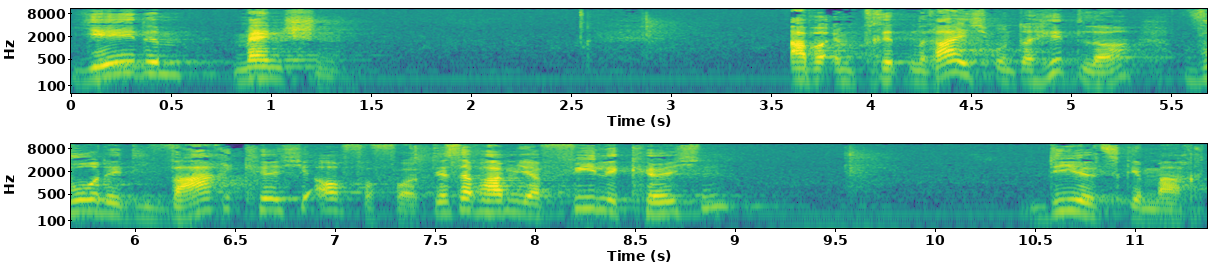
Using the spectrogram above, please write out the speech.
jedem Menschen. Aber im Dritten Reich unter Hitler wurde die wahre Kirche auch verfolgt. Deshalb haben ja viele Kirchen Deals gemacht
